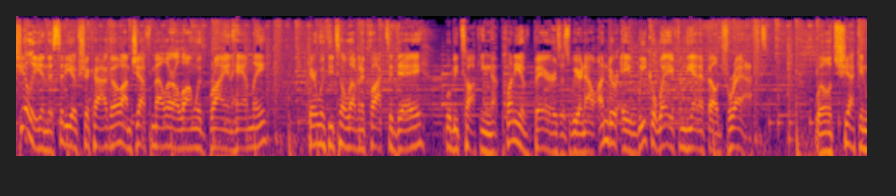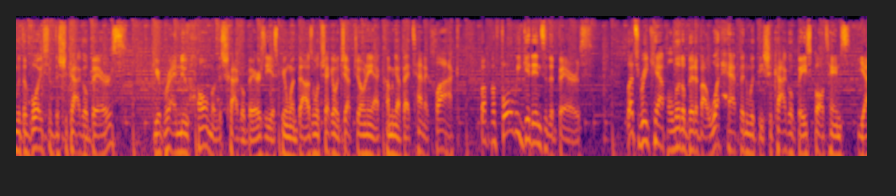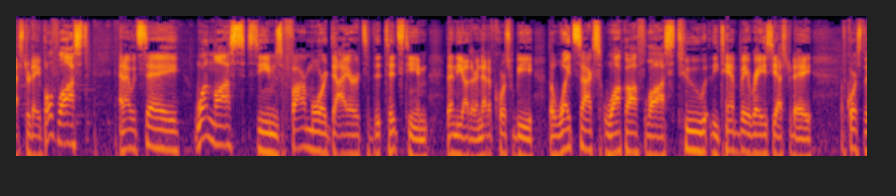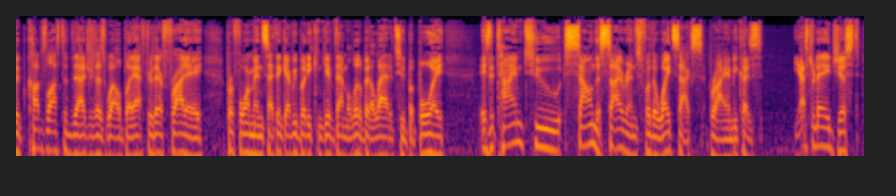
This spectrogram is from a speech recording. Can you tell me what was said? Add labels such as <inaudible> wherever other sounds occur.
chilly in the city of Chicago. I'm Jeff Meller along with Brian Hanley. Here with you till 11 o'clock today. We'll be talking plenty of Bears as we are now under a week away from the NFL draft. We'll check in with the voice of the Chicago Bears, your brand new home of the Chicago Bears, ESPN 1000. We'll check in with Jeff Joniak coming up at 10 o'clock. But before we get into the Bears, let's recap a little bit about what happened with the Chicago baseball teams yesterday. Both lost, and I would say one loss seems far more dire to, the, to its team than the other, and that, of course, would be the White Sox walk-off loss to the Tampa Bay Rays yesterday. Of course, the Cubs lost to the Dodgers as well, but after their Friday performance, I think everybody can give them a little bit of latitude. But boy, is it time to sound the sirens for the White Sox, Brian? Because yesterday just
